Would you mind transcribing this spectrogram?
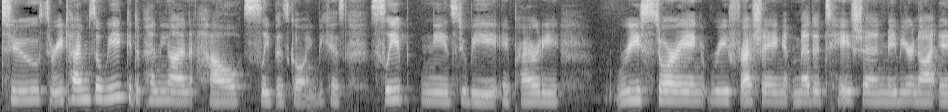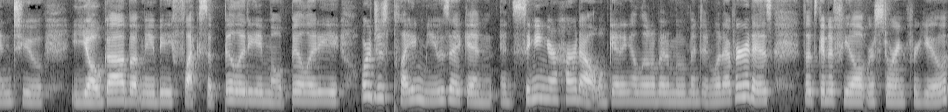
two, three times a week, depending on how sleep is going, because sleep needs to be a priority restoring, refreshing, meditation. Maybe you're not into yoga, but maybe flexibility, mobility, or just playing music and, and singing your heart out while getting a little bit of movement in whatever it is that's going to feel restoring for you.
